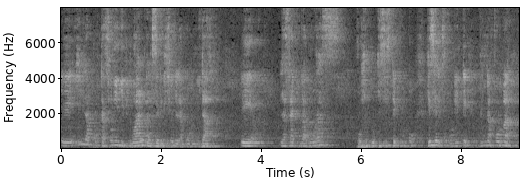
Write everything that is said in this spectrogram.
eh, y la aportación individual al servicio de la comunidad. Eh, las ayudadoras, por ejemplo, que es este grupo, que es el exponente de una forma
